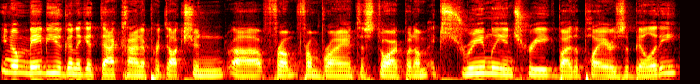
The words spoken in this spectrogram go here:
you know, maybe you're going to get that kind of production uh, from from Bryant to start. But I'm extremely intrigued by the player's ability,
